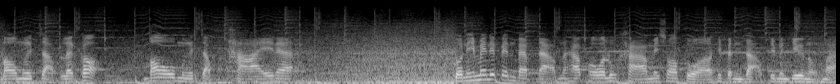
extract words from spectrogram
เบ้ามือจับแล้วก็เบ้ามือจับท้ายนะฮะ ตัวนี้ไม่ได้เป็นแบบดาบนะครับ เพราะว่าลูกค้าไม่ชอบตัวที่เป็นดาบที่มันยื่นออกมา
